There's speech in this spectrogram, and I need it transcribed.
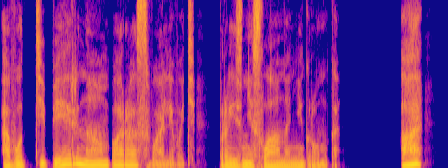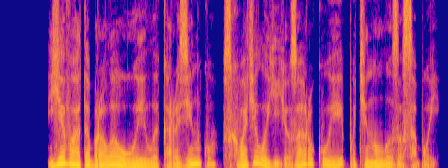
«А вот теперь нам пора сваливать», — произнесла она негромко. «А?» Ева отобрала у Эйлы корзинку, схватила ее за руку и потянула за собой.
